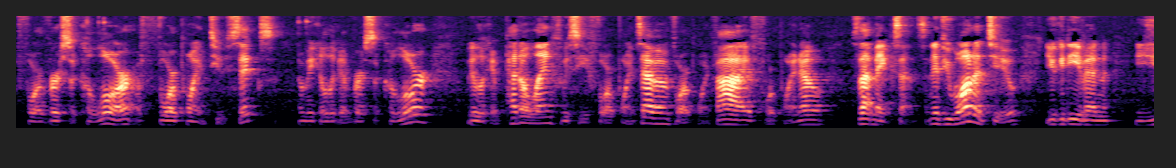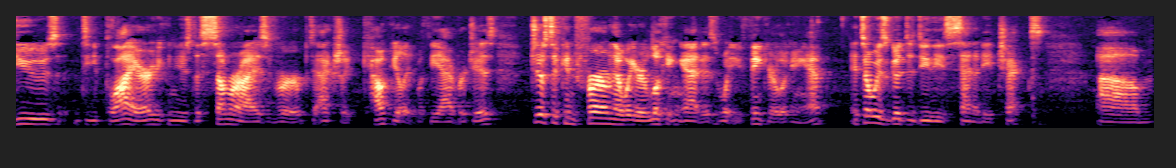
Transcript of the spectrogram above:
for versicolor of 4.26. And we can look at Versicolor, we look at petal length, we see 4.7, 4.5, 4.0. So that makes sense. And if you wanted to, you could even use dplyr, you can use the summarize verb to actually calculate what the average is, just to confirm that what you're looking at is what you think you're looking at. It's always good to do these sanity checks. Um,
